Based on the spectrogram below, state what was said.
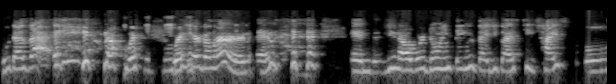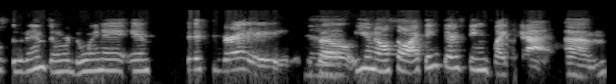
who does that? you know, we're we're here to learn, and and you know, we're doing things that you guys teach high school students, and we're doing it in fifth grade. Yeah. So you know, so I think there's things like that. Um,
